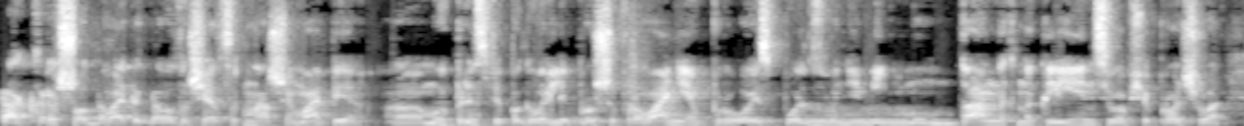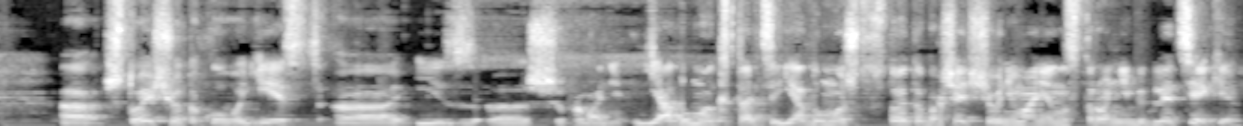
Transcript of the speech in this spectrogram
Так, хорошо, давай тогда возвращаться к нашей мапе. А, мы, в принципе, поговорили про шифрование, про использование минимум данных на клиенте, вообще прочего. А, что еще такого есть а, из э, шифрования? Я думаю, кстати, я думаю, что стоит обращать еще внимание на сторонние библиотеки,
